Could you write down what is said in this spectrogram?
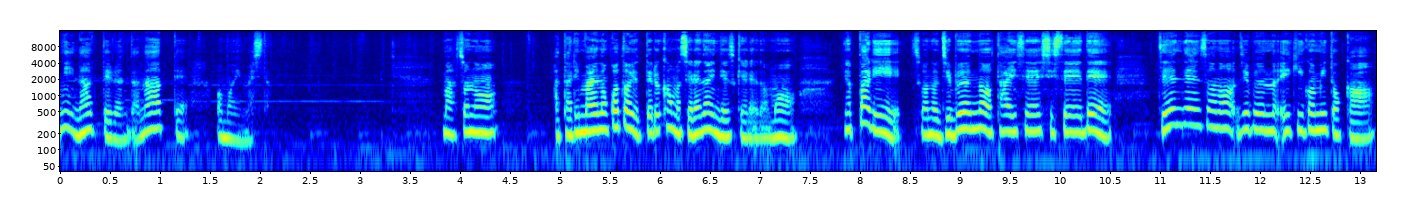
になってるんだなって思いました。まあその当たり前のことを言ってるかもしれないんですけれどもやっぱりその自分の体勢姿勢で全然その自分の意気込みとか、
